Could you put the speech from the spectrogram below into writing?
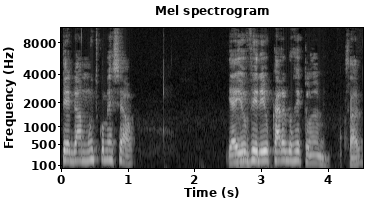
pegar muito comercial. E aí eu hum. virei o cara do reclame, sabe?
